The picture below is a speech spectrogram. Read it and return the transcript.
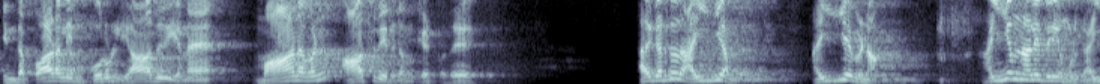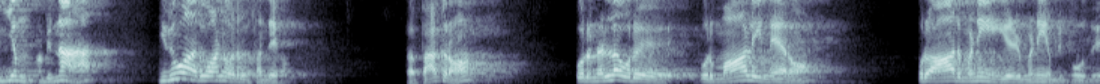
இந்த பாடலின் பொருள் யாது என மாணவன் ஆசிரியரிடம் கேட்பது. அதுக்கு அடுத்தது ஐயம். ஐய வினா. ஐயம்னாலே தெரியும் உங்களுக்கு. ஐயம் அப்படின்னா இதுவும் அதுவான்னு வருது சந்தேகம். இப்போ பார்க்குறோம் ஒரு நல்ல ஒரு ஒரு மாலை நேரம் ஒரு ஆறு மணி ஏழு மணி அப்படி போகுது.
